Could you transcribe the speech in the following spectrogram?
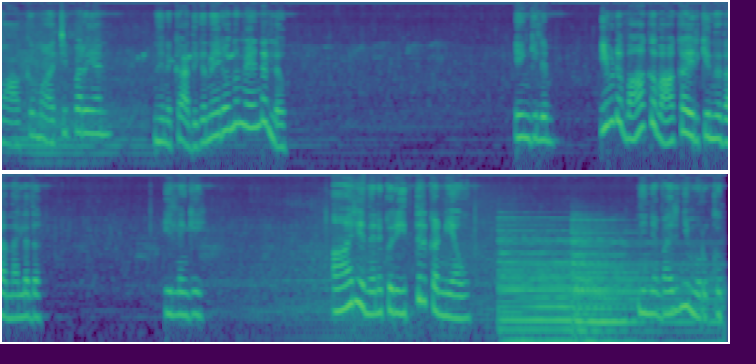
വാക്ക് മാറ്റി പറയാൻ നിനക്ക് അധിക നേരമൊന്നും വേണ്ടല്ലോ. എങ്കിലും ഇവിടെ വാക്ക് വാക്കായിരിക്കുന്നതാ നല്ലത്. ഇല്ലെങ്കിൽ ആര്യ നിനക്കൊരു ഇത്തിൽ കണ്ണിയാവും. നിന്നെ വരിഞ്ഞു മുറുക്കും.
